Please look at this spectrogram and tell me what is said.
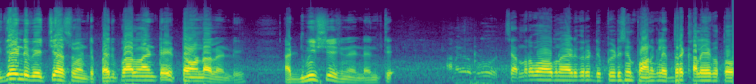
ఇదేండి వ్యత్యాసం అంటే? పరిపాలన అంటే ఇట్టా ఉండాలండి. అడ్మినిస్ట్రేషన్ అండి అంతే. ఇప్పుడు చంద్రబాబు నాయుడు గారు డిప్యూటీ సీఎం పవన్ కళ్యాణ్ ఇద్దరు కలయికతో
